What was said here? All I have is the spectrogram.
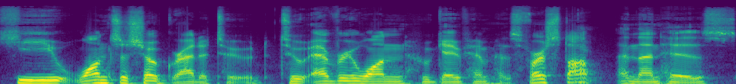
he wants to show gratitude to everyone who gave him his first stop and then his,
